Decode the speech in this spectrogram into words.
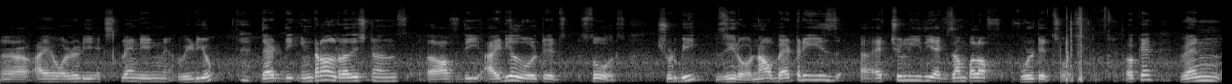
uh, I have already explained in video that the internal resistance of the ideal voltage source should be zero now battery is uh, actually the example of voltage source okay when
